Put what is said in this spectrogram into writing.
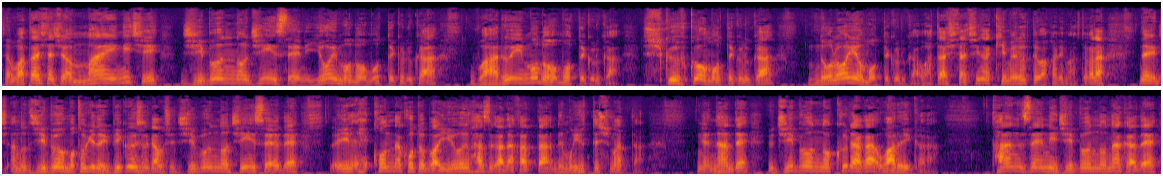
じゃあ私たちは毎日自分の人生に良いものを持ってくるか、悪いものを持ってくるか、祝福を持ってくるか、呪いを持ってくるか、私たちが決めるって分かります。だから、ね、あの自分も時々びっくりするかもしれない。自分の人生でこんな言葉を言うはずがなかった。でも言ってしまった。ね、なんで？自分の蔵が悪いから。完全に自分の中で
